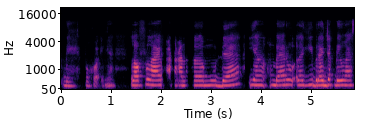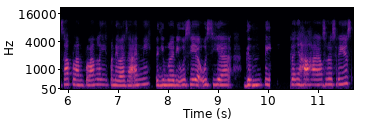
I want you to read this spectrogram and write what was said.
deh pokoknya. Love life anak-anak muda yang baru lagi beranjak dewasa, pelan-pelan lagi pendewasaan nih, lagi mulai di usia-usia genting. Tanya hal-hal yang serius-serius,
